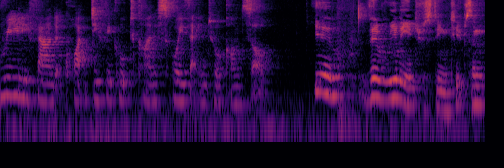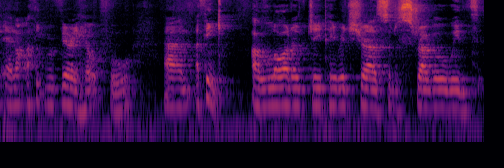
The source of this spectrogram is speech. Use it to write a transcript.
really found it quite difficult to kind of squeeze that into a consult. Yeah, they're really interesting tips and, and I think very helpful. Um, I think a lot of GP registrars sort of struggle with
